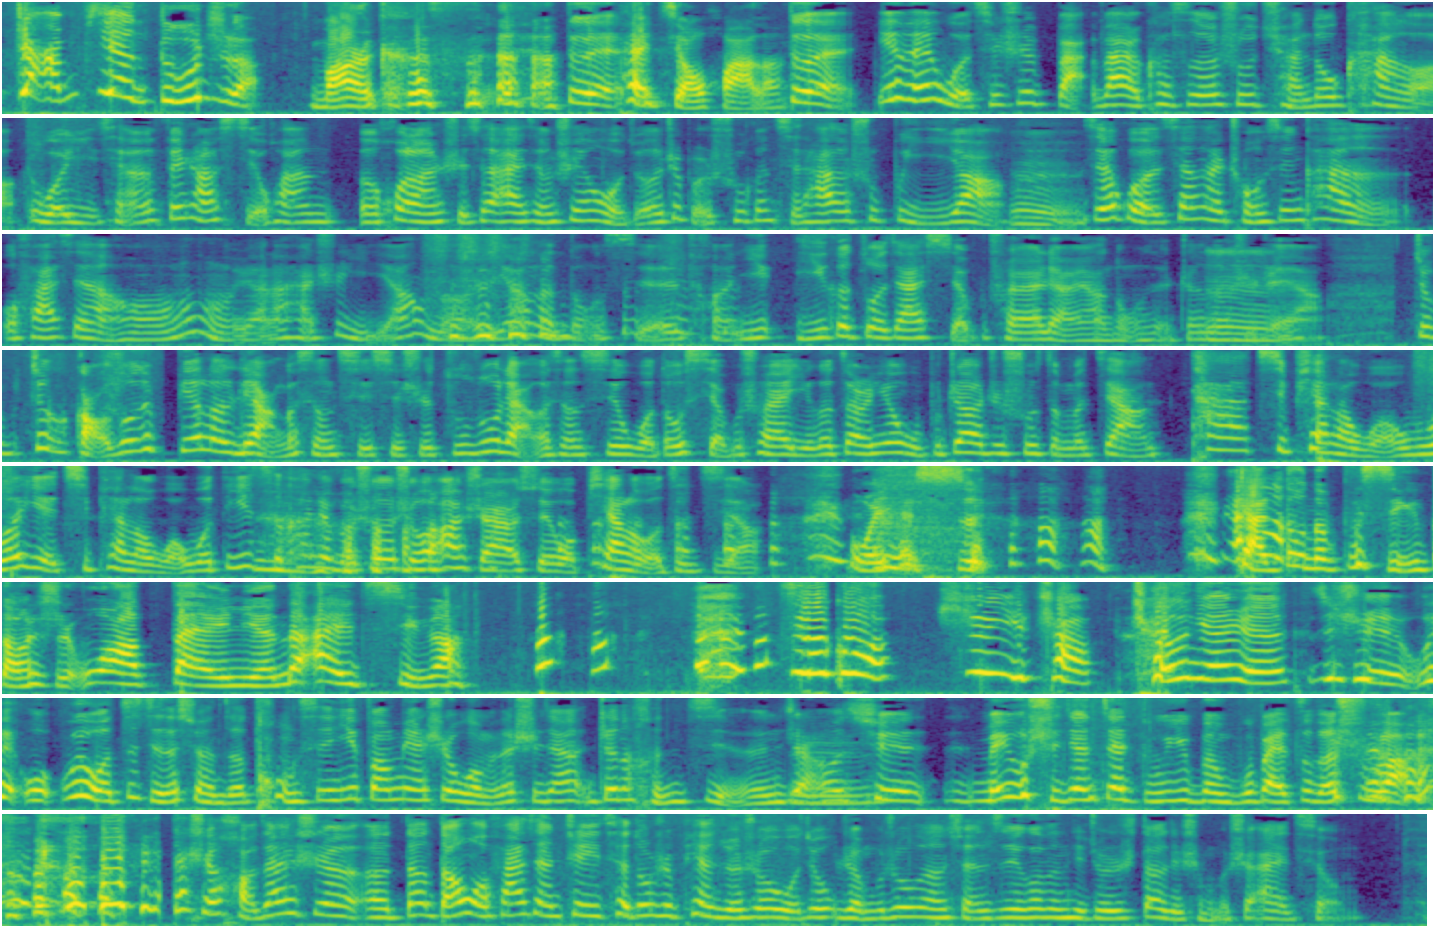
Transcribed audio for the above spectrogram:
诈骗读者。马尔克斯，对，太狡猾了。对，因为我其实把马尔克斯的书全都看了。我以前非常喜欢呃《霍乱时期的爱情》，是因为我觉得这本书跟其他的书不一样。嗯，结果现在重新看，我发现，哦，原来还是一样的，一样的东西。很一一个作家写不出来两样东西，真的是这样。就这个稿子我就憋了两个星期，其实足足两个星期，我都写不出来一个字儿，因为我不知道这书怎么讲。他欺骗了我，我也欺骗了我。我第一次看这本书的时候，二十二岁，我骗了我自己。我也是，感动的不行。当时哇，百年的爱情啊，结果。是一场成年人就是为我为我自己的选择痛心。一方面是我们的时间真的很紧，然后去没有时间再读一本五百字的书了。但是好在是，呃，当当我发现这一切都是骗局的时候，我就忍不住问玄机一个问题，就是到底什么是爱情？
